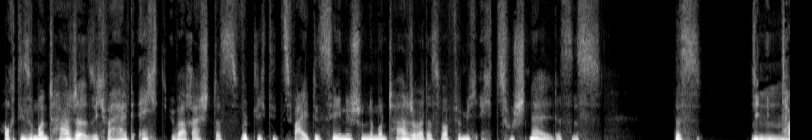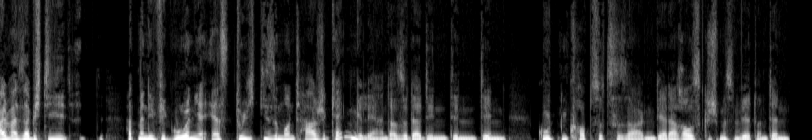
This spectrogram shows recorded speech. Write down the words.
auch diese Montage, also ich war halt echt überrascht, dass wirklich die zweite Szene schon eine Montage war. Das war für mich echt zu schnell. Das ist, das, die, Mhm. teilweise habe ich die, hat man die Figuren ja erst durch diese Montage kennengelernt. Also da den, den, den guten Cop sozusagen, der da rausgeschmissen wird und dann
